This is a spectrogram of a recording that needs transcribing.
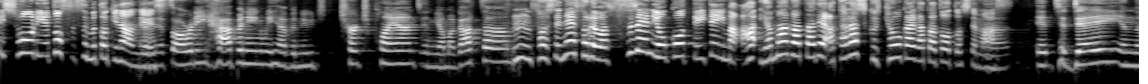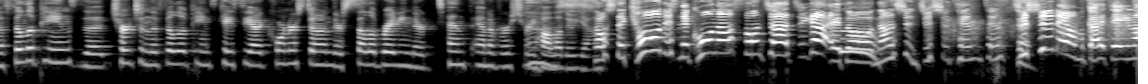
に勝利へと進む時なん And で it's す。already happening. We have a new ch- church plant in Yamagata. うん、そしてね、それはすでに起こっていて、今、あ山形で新しく教会が建とうとしてま Uh, す。it, today in the Philippines, the church in the Philippines, KCI Cornerstone, they're celebrating their 10th anniversary. うん Hallelujah. そして今日ですね、コーナーストーンチャーチが、えっと、何周、10周、10 10 10周年を迎えていま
